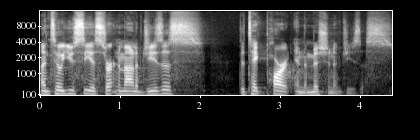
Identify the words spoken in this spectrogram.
until you see a certain amount of Jesus to take part in the mission of Jesus.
